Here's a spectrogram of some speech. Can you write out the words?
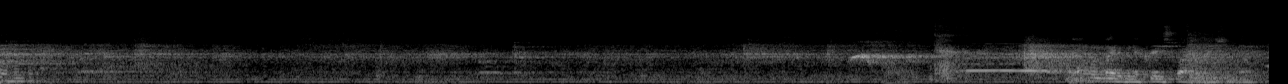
That one might have been a crease violation though.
